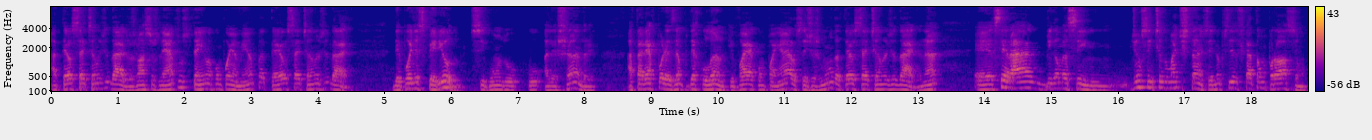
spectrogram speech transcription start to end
até os sete anos de idade. Os nossos netos têm um acompanhamento até os sete anos de idade. Depois desse período, segundo o Alexandre, a tarefa, por exemplo, de Herculano, que vai acompanhar o Segismundo até os sete anos de idade, né? É, será, digamos assim, de um sentido mais distante, ele não precisa ficar tão próximo,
